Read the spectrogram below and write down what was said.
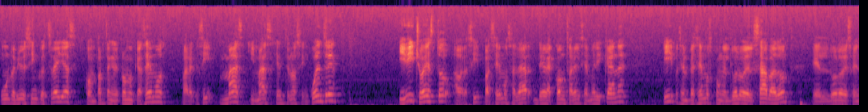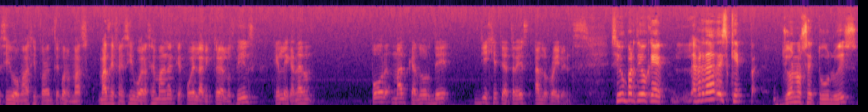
un review de 5 estrellas, compartan el promo que hacemos para que sí, más y más gente nos encuentre. Y dicho esto, ahora sí, pasemos a hablar de la conferencia americana. Y pues empecemos con el duelo del sábado, el duelo defensivo más importante, bueno, más, más defensivo de la semana, que fue la victoria de los Bills, que le ganaron por marcador de 17 a 3 a los Ravens. Sí, un partido que la verdad es que yo no sé tú, Luis,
